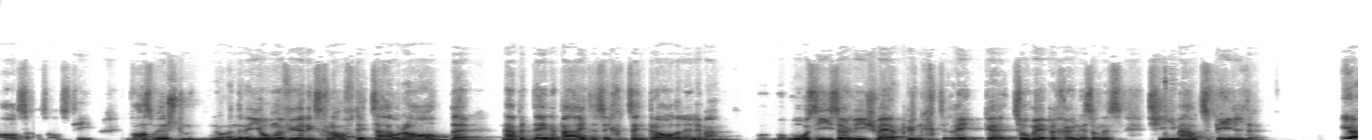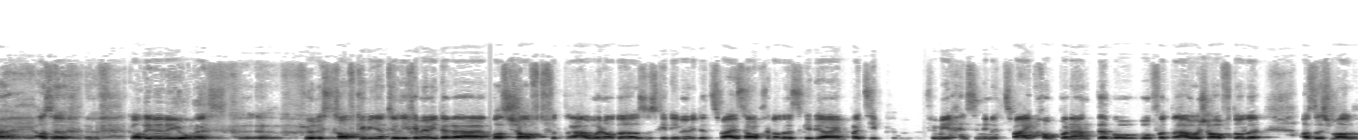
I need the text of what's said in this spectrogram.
als, als, als Team. Was würdest du noch einer jungen Führungskraft jetzt auch raten, neben diesen beiden sicher zentralen Elementen? Wo, wo sie sollen Schwerpunkte legen, um eben können, so ein Team auch zu bilden? Ja, also gerade in einer jungen äh, Führungskraft gebe ich natürlich immer wieder, äh, was schafft Vertrauen, oder? Also es gibt immer wieder zwei Sachen, oder? Es gibt ja im Prinzip für mich sind immer zwei Komponenten, wo, wo Vertrauen schafft, oder? Also das ist mal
